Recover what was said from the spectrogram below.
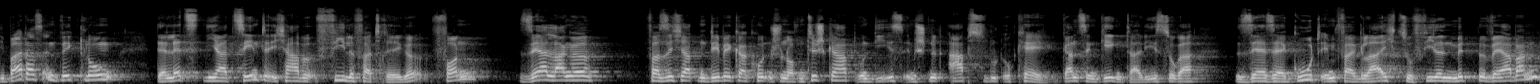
Die Beitragsentwicklung der letzten Jahrzehnte, ich habe viele Verträge von sehr lange versicherten DBK-Kunden schon auf dem Tisch gehabt und die ist im Schnitt absolut okay. Ganz im Gegenteil, die ist sogar sehr, sehr gut im Vergleich zu vielen Mitbewerbern,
